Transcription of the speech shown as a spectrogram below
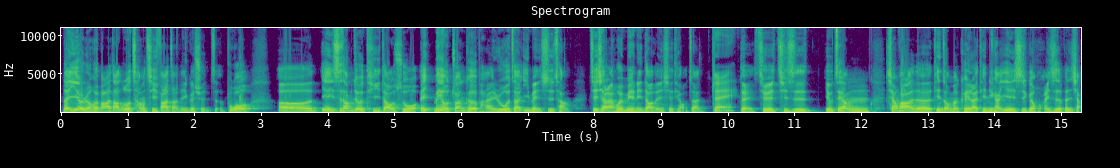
那也有人会把它当做长期发展的一个选择。不过，呃，叶医师他们就有提到说，诶，没有专科牌，如果在医美市场，接下来会面临到的一些挑战。对对，所以其实有这样想法的听众们，可以来听听看叶医师跟黄医师的分享。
